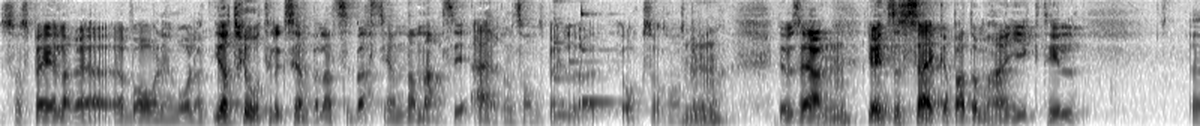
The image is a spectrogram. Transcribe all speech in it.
som spelare är bra i den rollen. Jag tror till exempel att Sebastian Nanasi är en sån spelare också. En sån spelare. Mm. Det vill säga, mm. jag är inte så säker på att om han gick till eh,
